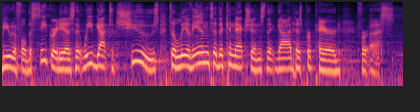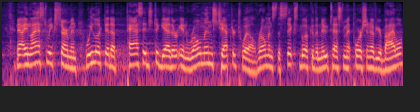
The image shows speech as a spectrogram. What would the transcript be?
beautiful. The secret is that we've got to choose to live into the connections that God has prepared for us. Now, in last week's sermon, we looked at a passage together in Romans chapter 12. Romans, the sixth book of the New Testament portion of your Bible.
